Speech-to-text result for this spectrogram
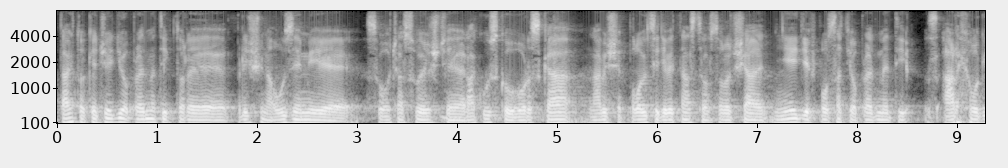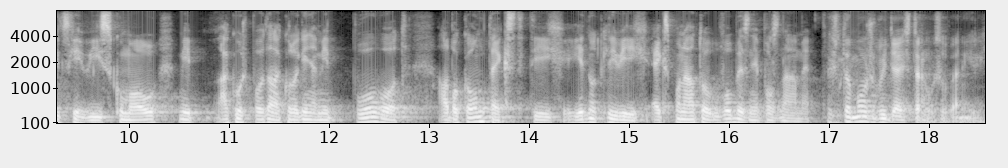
Takto, keďže ide o predmety, ktoré prišli na územie svojho času ešte Rakúsko-Uhorska, navyše v polovici 19. storočia, nejde v podstate o predmety z archeologických výskumov. My, ako už povedala kolegyňa, my pôvod alebo kontext tých jednotlivých exponátov vôbec nepoznáme. Takže to môžu byť aj z trhu suveníry.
